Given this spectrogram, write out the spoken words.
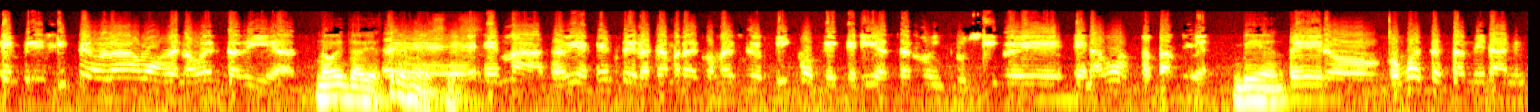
en principio hablábamos de 90 días. 90 días, tres Eh, meses. Es más, había gente de la Cámara de Comercio de Pico que quería hacerlo inclusive en agosto también. Bien, Pero como esto es tan dinámico,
